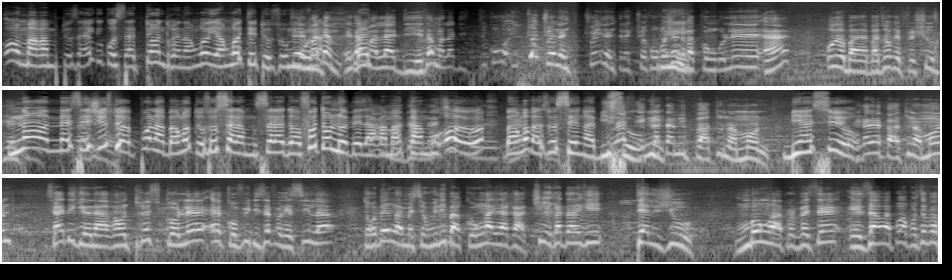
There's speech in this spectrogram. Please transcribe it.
oyo makambo tozalaki kosatondre nango yango te T'sais, tozomona Madame, c'est Ba- maladie, c'est maladie. Toi, tu es un, tu es un intellectuel. Congolais, Oui. les Congolais, hein? Doivent réfléchir bien. non mais c'est juste bango do fo tolobelaka C'est ça, madame, makambo merci, oyo oui. bango bazosenga Là, biso c'est oui. Katami partout dans le monde. bien sûr partout dans le monde, c'est-à-dire qu'il y a une rentrée scolaire et Covid-19 ici là, Torbenga M. Willy Bakonga Yaka, tu regardes tel jour. Mbongo professeur pour professeur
